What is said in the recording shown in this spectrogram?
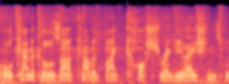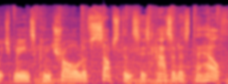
All chemicals are covered by COSHH regulations, which means control of substances hazardous to health.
